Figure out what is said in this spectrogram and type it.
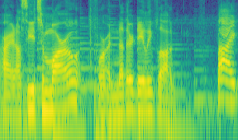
All right, I'll see you tomorrow for another daily vlog. Bye.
